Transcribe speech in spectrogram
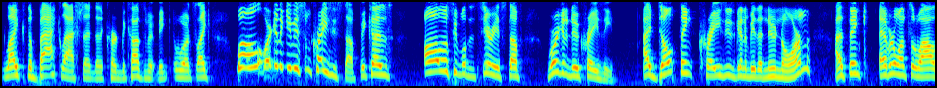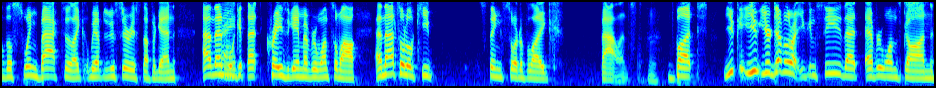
like the backlash that occurred because of it, where it's like, well, we're gonna give you some crazy stuff because all those people did serious stuff. We're gonna do crazy. I don't think crazy is gonna be the new norm. I think every once in a while they'll swing back to like we have to do serious stuff again, and then we'll get that crazy game every once in a while, and that's what'll keep things sort of like balanced. But you can, you you're definitely right. You can see that everyone's gone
